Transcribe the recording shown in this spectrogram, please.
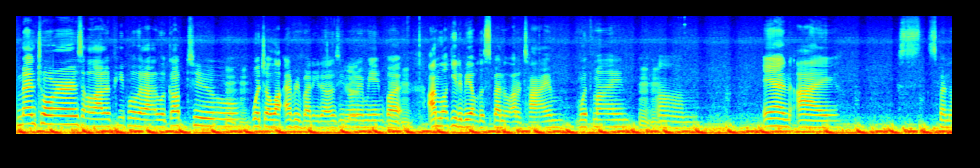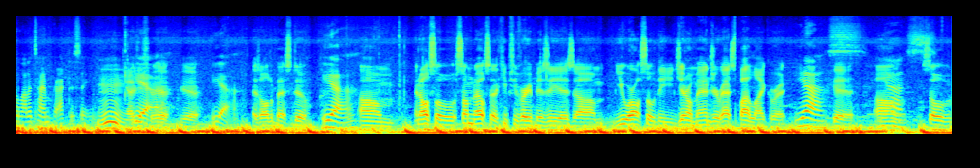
mentors, a lot of people that I look up to, Mhm. which a lot everybody does. You know what I mean? But Mhm. I'm lucky to be able to spend a lot of time with mine. Mhm. Um, and I s- spend a lot of time practicing. Mm, you Yeah. yeah, Yeah. as all the best do. Yeah. Um, and also something else that keeps you very busy is um, you are also the general manager at Spot Lite, correct? Yes. Yeah. Um, yes. So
